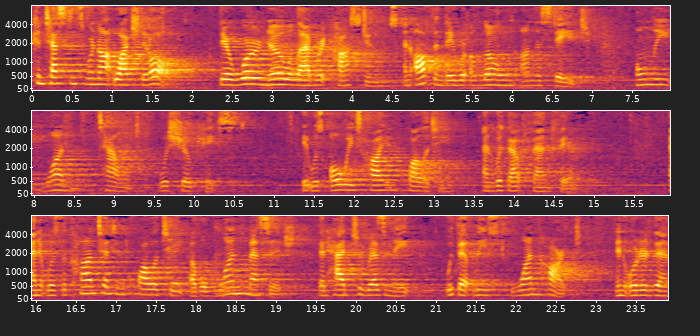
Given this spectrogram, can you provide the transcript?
contestants were not watched at all. There were no elaborate costumes and often they were alone on the stage. Only one talent was showcased. It was always high in quality and without fanfare. And it was the content and quality of a one message that had to resonate with at least one heart in order then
